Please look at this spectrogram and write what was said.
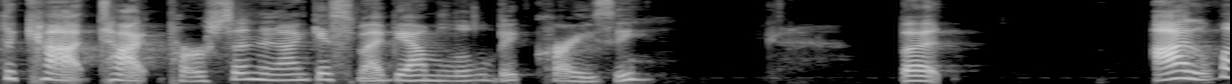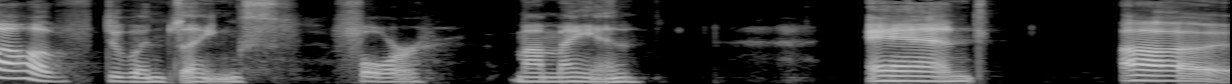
the kind type person, and I guess maybe I'm a little bit crazy, but I love doing things for my man, and uh,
